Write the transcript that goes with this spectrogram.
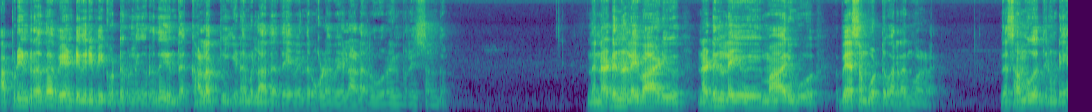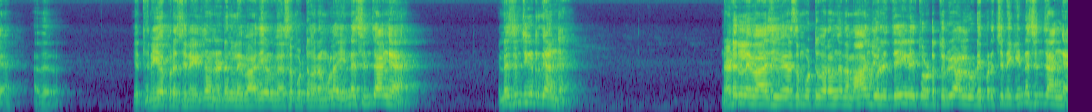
அப்படின்றத வேண்டி விரும்பி கொண்டுகொள்கிறது இந்த கலப்பு இனமில்லாத தேவேந்திர குல வேளாளர் உறவுமுறை சங்கம். இந்த நடுநிலை வாடி நடுநிலை மாதிரி வேஷம் போட்டு வர்றவங்கள. இந்த சமூகத்தினுடைய அது எத்தனையோ பிரச்சனைகள் நடுநிலைவாதிகள் வேஷம் போட்டு வர்றவங்கள? என்ன செஞ்சாங்க? என்ன செஞ்சுக்கிட்டு இருக்காங்க? நடுநிலைவாதி வேஷம் போட்டு வரவங்க இந்த மாஞ்சோலை தேயிலை தோட்ட தொழிலாளர்களுடைய பிரச்சனைக்கு என்ன செஞ்சாங்க?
